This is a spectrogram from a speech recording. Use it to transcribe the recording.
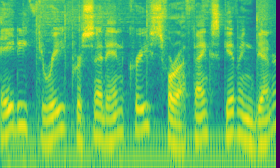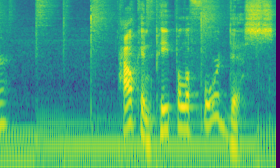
83% increase for a Thanksgiving dinner? How can people afford this?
